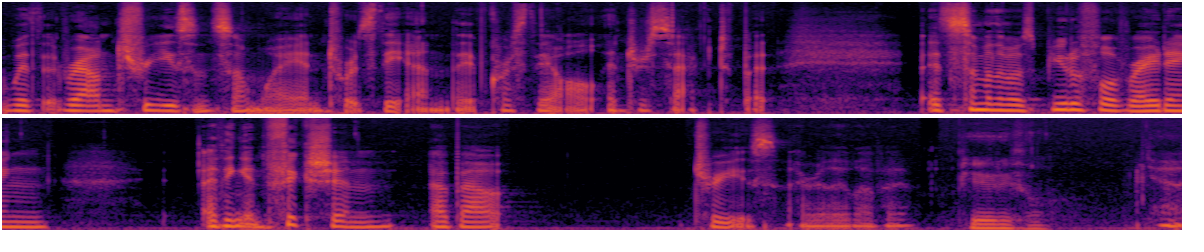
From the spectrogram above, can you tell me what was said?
with around trees in some way. And towards the end, they of course they all intersect. But it's some of the most beautiful writing, I think, in fiction about trees. I really love it. Beautiful. Yeah.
